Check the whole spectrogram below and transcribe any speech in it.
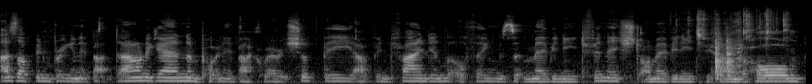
As I've been bringing it back down again and putting it back where it should be, I've been finding little things that maybe need finished or maybe need to be found at home.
